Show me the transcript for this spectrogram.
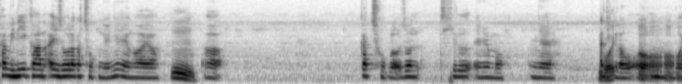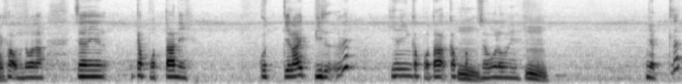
ข้ามินีคันไอโซแล้วก็ฉุกเงี้ยยังไงอะก็ฉุกแล้วจนทิลเอ็มโมเงี้ยอันนี้เราบ่อยข้าอมโดนะจะนี้ก็ปดตานี่กุดที่ไรปิล ka pot Mm. zo lo ni um nyat lat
